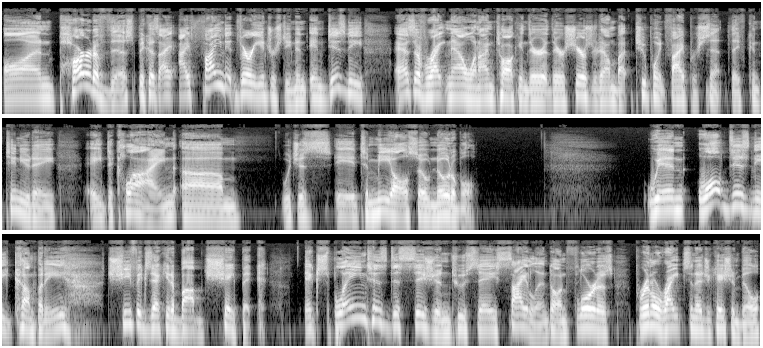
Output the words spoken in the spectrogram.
on part of this because I, I find it very interesting. And, and Disney, as of right now, when I'm talking, their their shares are down about 2.5 percent. They've continued a a decline, um, which is eh, to me also notable. When Walt Disney Company chief executive Bob Chapek explained his decision to say silent on Florida's parental rights and education bill,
